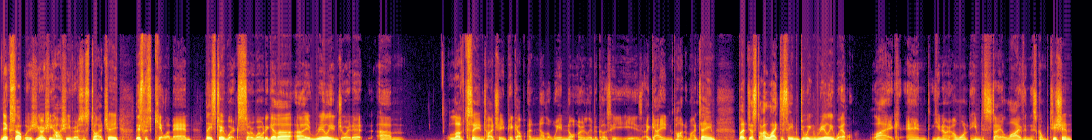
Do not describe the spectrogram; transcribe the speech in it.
Next up was Yoshihashi versus Taichi. This was killer, man. These two work so well together. I really enjoyed it. Um, loved seeing Taichi pick up another win, not only because he is again part of my team, but just I like to see him doing really well. Like, and you know, I want him to stay alive in this competition,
